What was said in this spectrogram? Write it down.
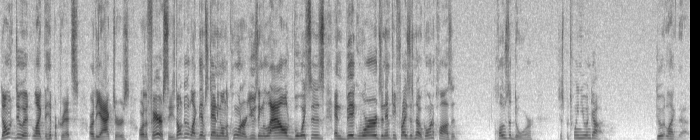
don't do it like the hypocrites or the actors or the Pharisees. Don't do it like them standing on the corner using loud voices and big words and empty phrases. No, go in a closet, close the door, just between you and God. Do it like that.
